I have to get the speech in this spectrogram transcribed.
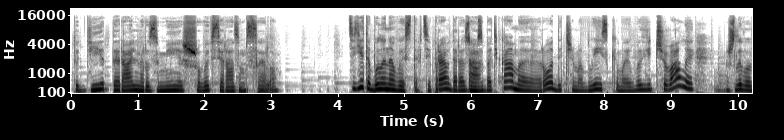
тоді ти реально розумієш, що ви всі разом сила. Ці діти були на виставці, правда, разом так. з батьками, родичами, близькими. Ви відчували, можливо,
